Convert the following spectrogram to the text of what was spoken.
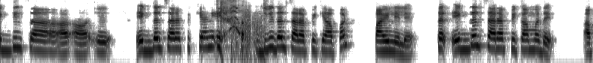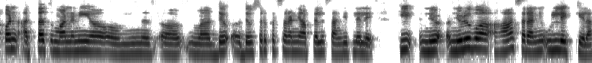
एक दिल एकदल चारा पिके आणि द्विदल चारा पिके आपण पाहिलेले तर एकदल चारा पिकामध्ये आपण आताच माननीय देव देवसरकर सरांनी आपल्याला सांगितलेले की निळवा हा सरांनी उल्लेख केला.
